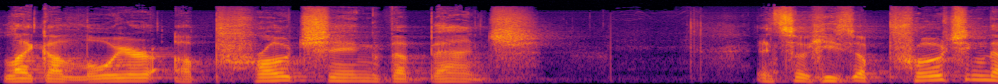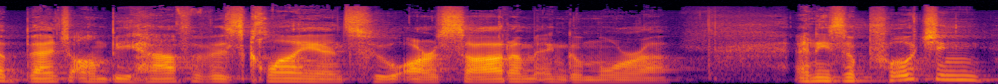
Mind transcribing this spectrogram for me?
like a lawyer approaching the bench. And so he's approaching the bench on behalf of his clients who are Sodom and Gomorrah. And he's approaching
